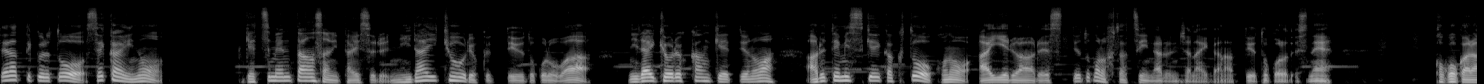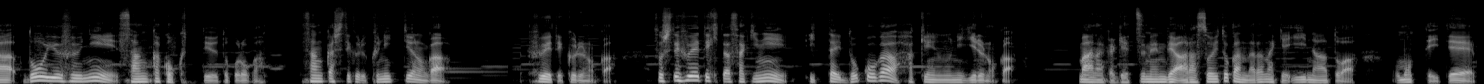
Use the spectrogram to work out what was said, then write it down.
ってなってくると世界の月面探査に対する二大協力っていうところは二大協力関係っていうのはアルテミス計画とこの ILRS っていうところの2つになるんじゃないかなっていうところですね。ここからどういうふうに参加国っていうところが参加してくる国っていうのが増えてくるのかそして増えてきた先に一体どこが覇権を握るのか。まあなんか月面で争いとかにならなきゃいいなとは思っていて、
